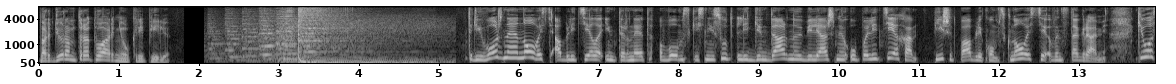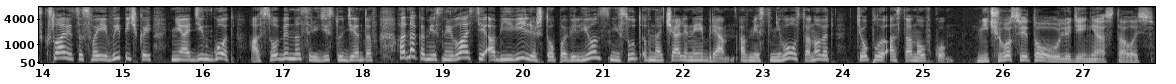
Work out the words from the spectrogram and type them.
бордюром тротуар не укрепили. Тревожная новость облетела интернет. В Омске снесут легендарную беляшную у Политеха, пишет паблик Омск Новости в Инстаграме. Киоск славится своей выпечкой не один год, особенно среди студентов. Однако местные власти объявили, что павильон снесут в начале ноября, а вместо него установят теплую остановку. Ничего святого у людей не осталось.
